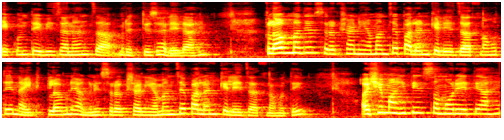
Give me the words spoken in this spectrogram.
एकूण तेवीस जणांचा मृत्यू झालेला आहे. क्लबमध्ये सुरक्षा नियमांचे पालन केले जात नव्हते. नाईट क्लबने अग्निसुरक्षा नियमांचे पालन केले जात नव्हते. अशी माहिती समोर येते आहे.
